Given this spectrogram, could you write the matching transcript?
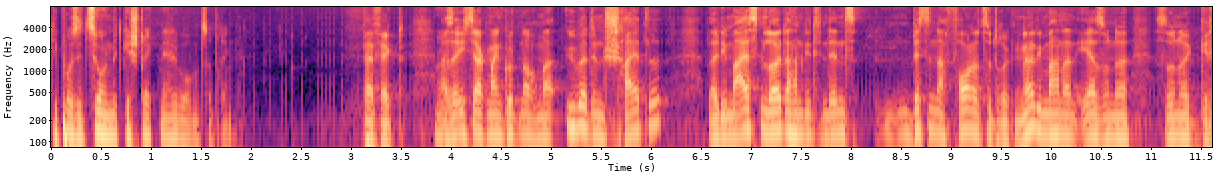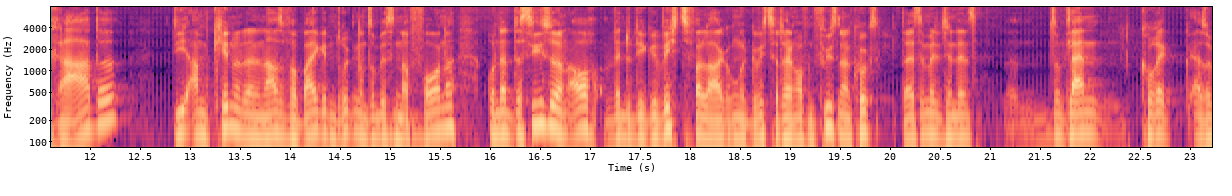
die Position mit gestreckten Ellbogen zu bringen. Perfekt. Also ich sage meinen Kunden auch mal über den Scheitel, weil die meisten Leute haben die Tendenz, ein bisschen nach vorne zu drücken. Ne? Die machen dann eher so eine, so eine Gerade, die am Kinn an der Nase vorbeigeht und drücken dann so ein bisschen nach vorne. Und dann, das siehst du dann auch, wenn du die Gewichtsverlagerung und Gewichtsverteilung auf den Füßen anguckst, da ist immer die Tendenz, so einen kleinen korrekt, also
